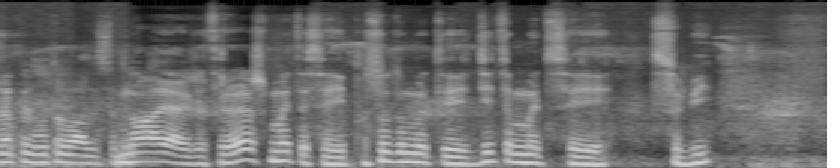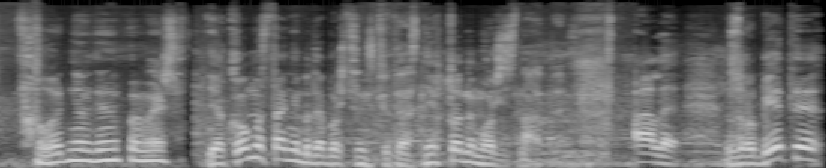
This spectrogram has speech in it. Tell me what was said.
Вже підготувалися. Ну а як же? Треба ж митися, і посуду мити, і дітям митися, і собі. Холодні води не помишся. В якому стані буде бурштинський тест, ніхто не може знати. Але зробити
